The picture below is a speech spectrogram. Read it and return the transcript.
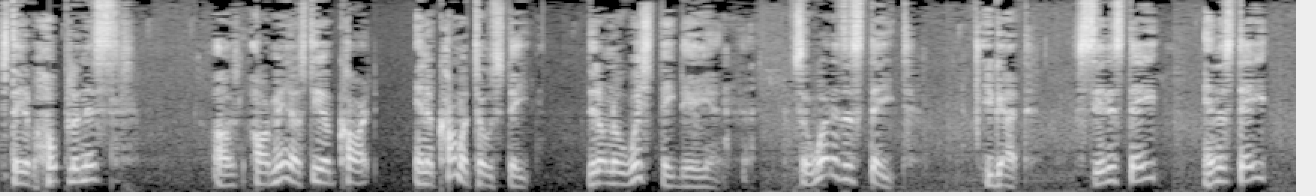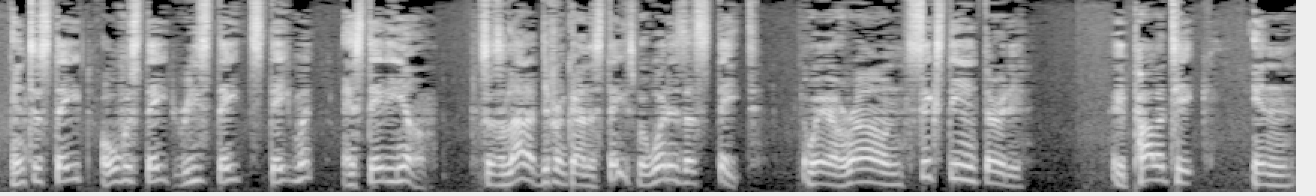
state of hopelessness, or, or men are still caught in a comatose state. They don't know which state they're in. So what is a state? You got city state, interstate, interstate, overstate, restate, statement, and stadium. So there's a lot of different kind of states, but what is a state? Where around 1630, a politic in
